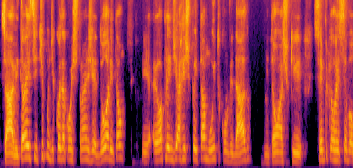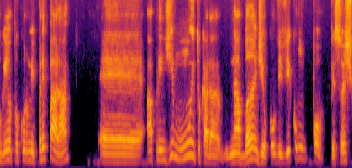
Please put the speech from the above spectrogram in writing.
sabe? Então, esse tipo de coisa constrangedora. Então, eu aprendi a respeitar muito o convidado, então, acho que sempre que eu recebo alguém, eu procuro me preparar. É, aprendi muito, cara. Na Band, eu convivi com pô, pessoas,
